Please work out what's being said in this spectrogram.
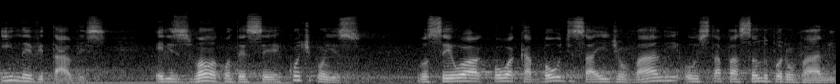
inevitáveis. Eles vão acontecer. Conte com isso. Você ou, ou acabou de sair de um vale, ou está passando por um vale,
